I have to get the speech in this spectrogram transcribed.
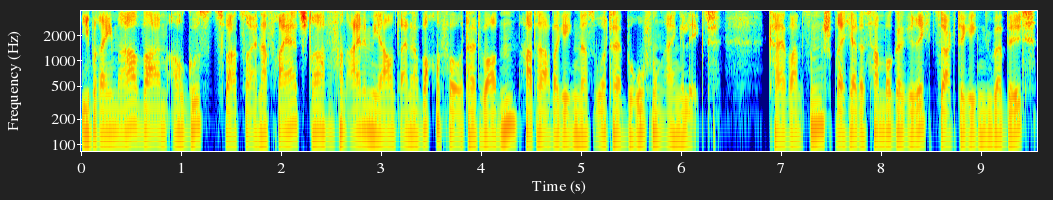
Ibrahim A. war im August zwar zu einer Freiheitsstrafe von einem Jahr und einer Woche verurteilt worden, hatte aber gegen das Urteil Berufung eingelegt. Kai Wanzen, Sprecher des Hamburger Gerichts, sagte gegenüber Bild,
